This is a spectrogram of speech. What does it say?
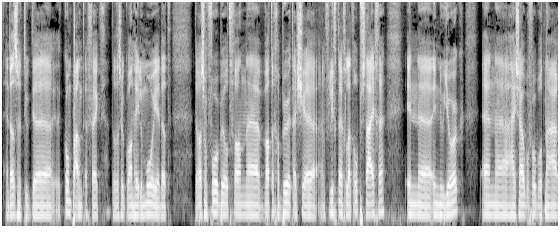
En dat is natuurlijk de compound effect. Dat is ook wel een hele mooie. Dat, er was een voorbeeld van uh, wat er gebeurt als je een vliegtuig laat opstijgen in, uh, in New York. En hij zou bijvoorbeeld naar,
